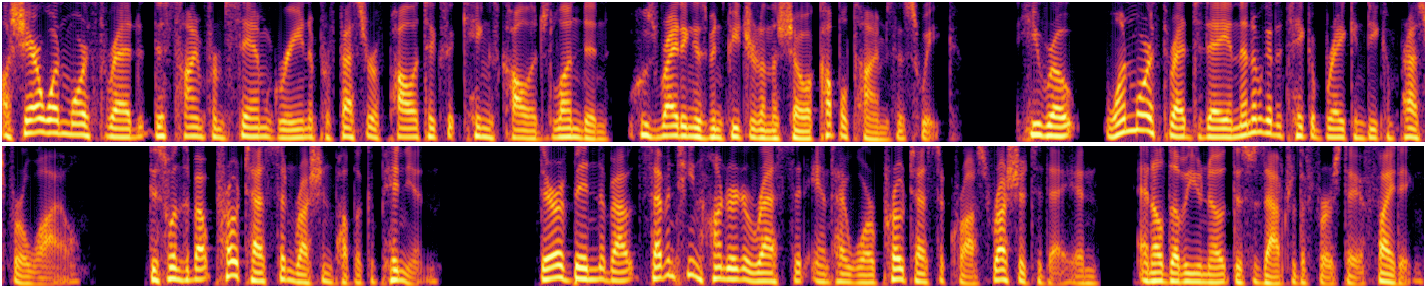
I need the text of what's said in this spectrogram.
I'll share one more thread, this time from Sam Greene, a professor of politics at King's College London, whose writing has been featured on the show a couple times this week. He wrote, One more thread today, and then I'm going to take a break and decompress for a while. This one's about protests and Russian public opinion. There have been about 1,700 arrests at anti war protests across Russia today, and NLW note this was after the first day of fighting.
